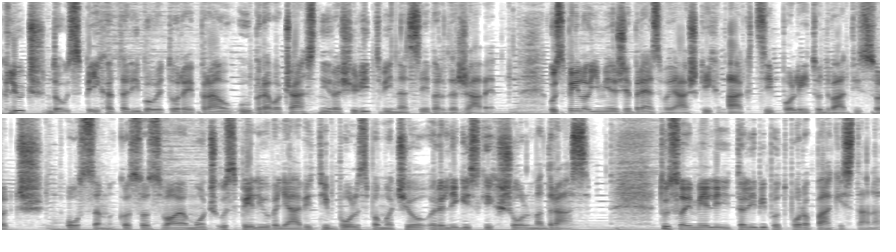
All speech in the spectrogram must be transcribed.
Ključ do uspeha talibov je torej prav v pravočasni razširitvi na sever države. Uspelo jim je že brez vojaških akcij po letu 2008, ko so svojo moč uspeli uveljaviti bolj s pomočjo religijskih šol madras. Tu so imeli talibi podporo Pakistana.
